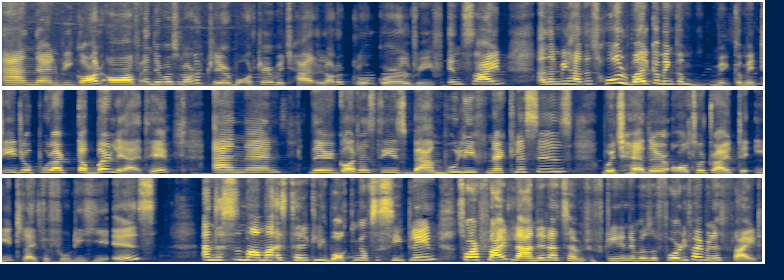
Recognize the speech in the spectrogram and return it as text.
And then we got off and there was a lot of clear water which had a lot of coral reef inside. And then we had this whole welcoming com committee jo pura tabbar le aaye the. And then they got us these bamboo leaf necklaces which haider also tried to eat like the foodie he is and this is mama aesthetically walking off the seaplane. So our flight landed at 7.15 and it was a 45 minute flight.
